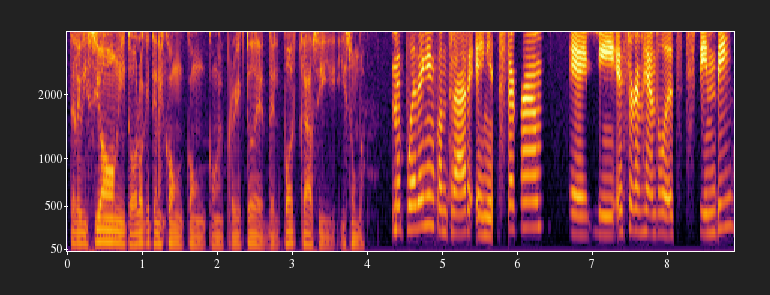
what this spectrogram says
televisión y todo lo que tienes con, el proyecto del podcast y, Zumba? Me pueden encontrar en Instagram. mi Instagram handle es Cindy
